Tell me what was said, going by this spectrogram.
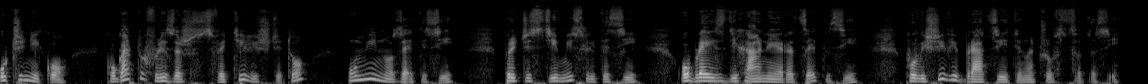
Ученико, когато влизаш в светилището, уми нозете си, пречисти мислите си, облей с дихание ръцете си, повиши вибрациите на чувствата си.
